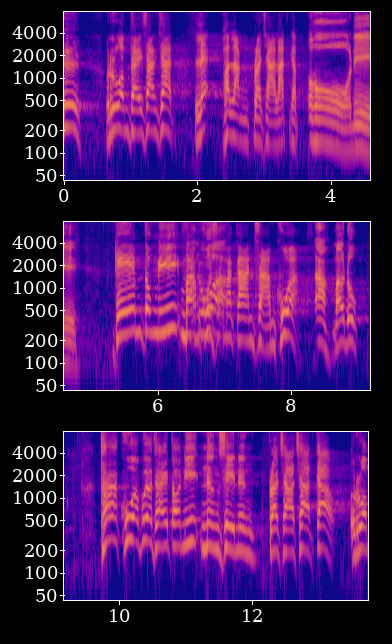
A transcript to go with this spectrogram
คือรวมไทยสร้างชาติและพลังประชารัฐครับ โอ้โหนี่ เกมตรงนี้มาสามดูขั้ว สมการสามขั้ว อ้าวมาดูถ้าขั้วเพื่อไทยตอนนี้ 141 ประชาชาติ 9 รวม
